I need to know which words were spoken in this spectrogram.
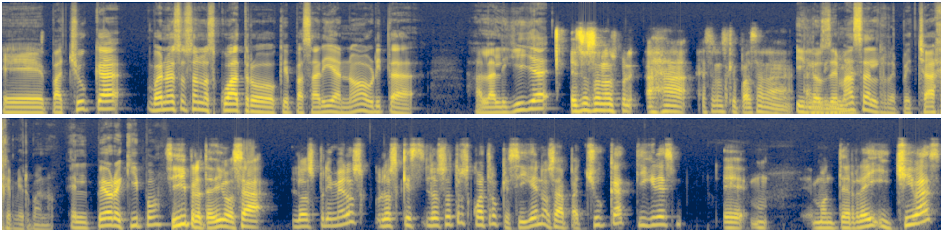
eh, Pachuca. Bueno, esos son los cuatro que pasarían, ¿no? Ahorita a la liguilla Esos son los, ajá, esos son los que pasan a, y a los demás al repechaje, mi hermano. El peor equipo, Sí, pero te digo, o sea, los primeros, los que, los otros cuatro que siguen, o sea, Pachuca, Tigres, eh, Monterrey y Chivas,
